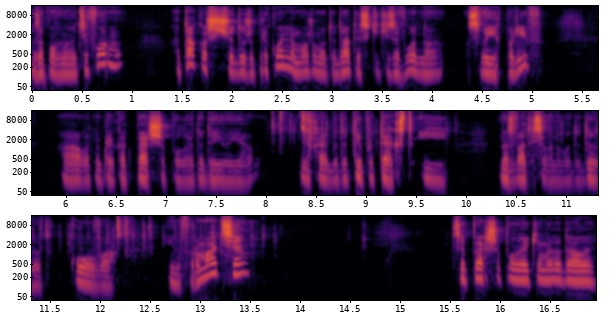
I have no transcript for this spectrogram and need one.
заповнили цю форму. А також, що дуже прикольно, можемо додати скільки завгодно своїх полів. А от, Наприклад, перше поле я додаю я, нехай буде типу текст, і назватися воно буде додаткова інформація. Це перше поле, яке ми додали.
